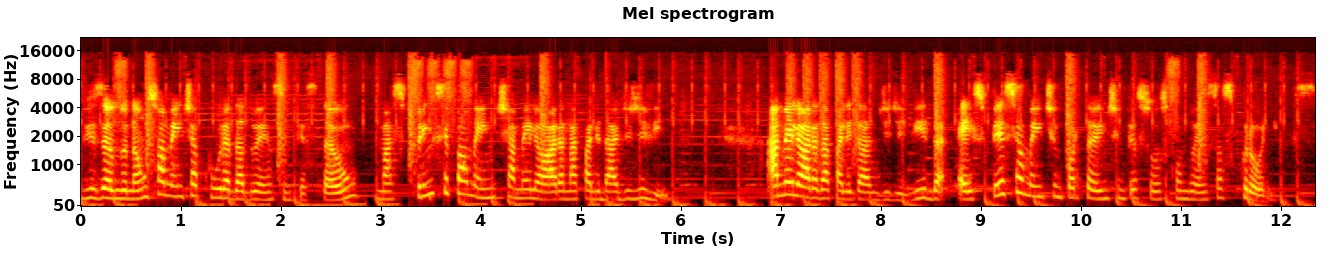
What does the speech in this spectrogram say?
visando não somente a cura da doença em questão, mas principalmente a melhora na qualidade de vida. A melhora da qualidade de vida é especialmente importante em pessoas com doenças crônicas.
